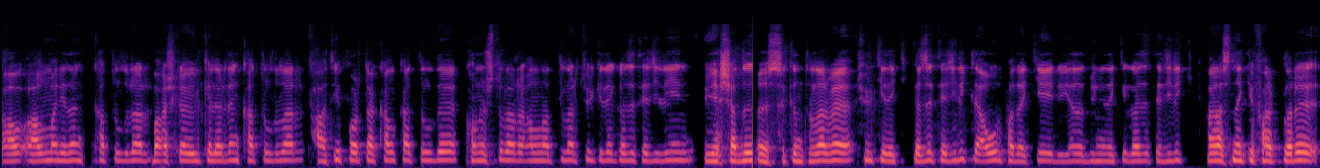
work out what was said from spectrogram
Al- Almanya'dan katıldılar, başka ülkelerden katıldılar. Fatih Portakal katıldı, konuştular, anlattılar Türkiye'de gazeteciliğin yaşadığı e, sıkıntılar ve Türkiye'deki gazetecilikle Avrupa'daki ya da dünyadaki gazetecilik arasındaki farkları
